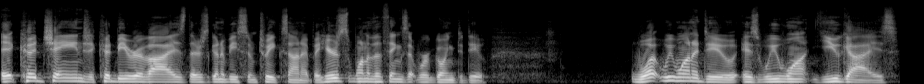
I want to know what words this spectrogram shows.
It could change, it could be revised, there's going to be some tweaks on it. But here's one of the things that we're going to do. What we want to do is we want you guys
